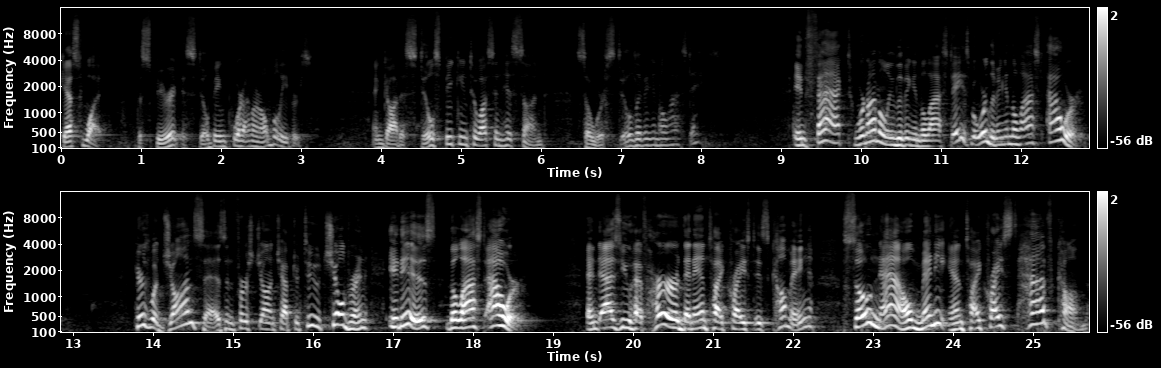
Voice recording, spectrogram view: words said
guess what? The Spirit is still being poured out on all believers and God is still speaking to us in His Son, so we're still living in the last days. In fact, we're not only living in the last days, but we're living in the last hour. Here's what John says in 1 John chapter 2 Children, it is the last hour. And as you have heard that Antichrist is coming, so now many Antichrists have come.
